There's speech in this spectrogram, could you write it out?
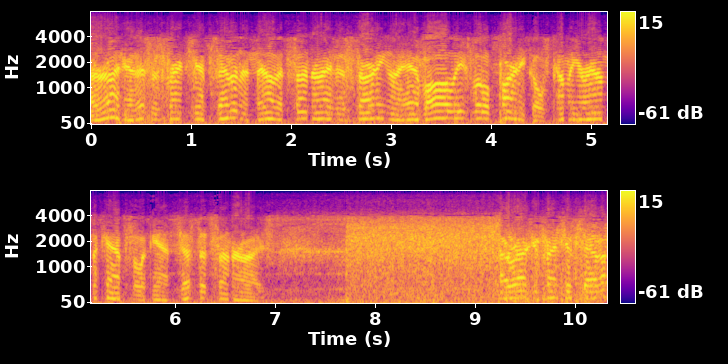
Roger, this is Friendship 7, and now that sunrise is starting, I have all these little particles coming around the capsule again, just at sunrise. Uh, Roger, Friendship 7.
